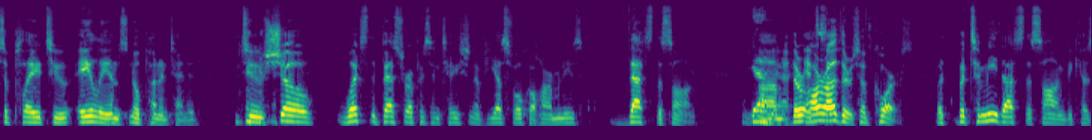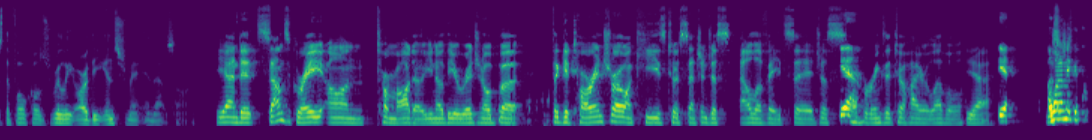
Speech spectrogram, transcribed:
to play to aliens, no pun intended, to show what's the best representation of yes vocal harmonies that's the song. Yeah, um, yeah. there it's, are others, of course, but but to me, that's the song because the vocals really are the instrument in that song. Yeah, and it sounds great on Tormato, you know, the original, but the guitar intro on Keys to Ascension just elevates it. It just yeah. brings it to a higher level. Yeah. Yeah. I want to make a quick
